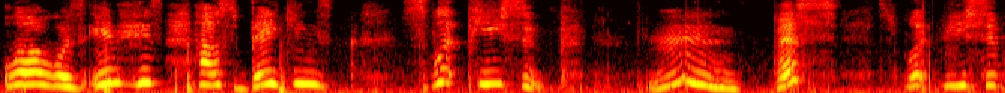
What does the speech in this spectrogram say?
was in his house baking split pea soup. Mmm, best split pea soup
